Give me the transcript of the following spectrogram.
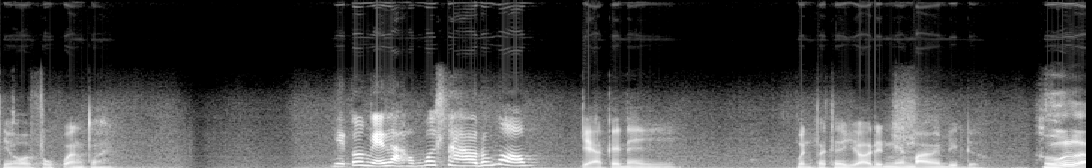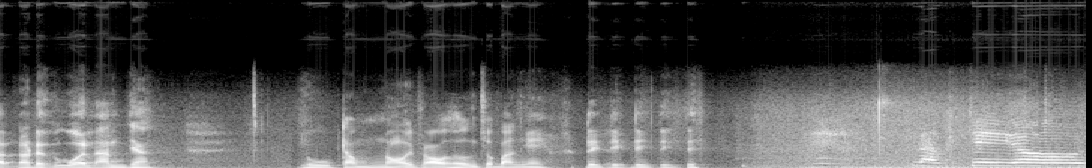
Thì hồi phục hoàn toàn. Vậy có nghĩa là không có sao đúng không? Dạ cái này Mình phải theo dõi đến ngày mai mới biết được. Hứa là nó đừng có quên anh nha. Du trong nói rõ hơn cho ba nghe. Đi đi đi đi đi. Làm chi ơi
